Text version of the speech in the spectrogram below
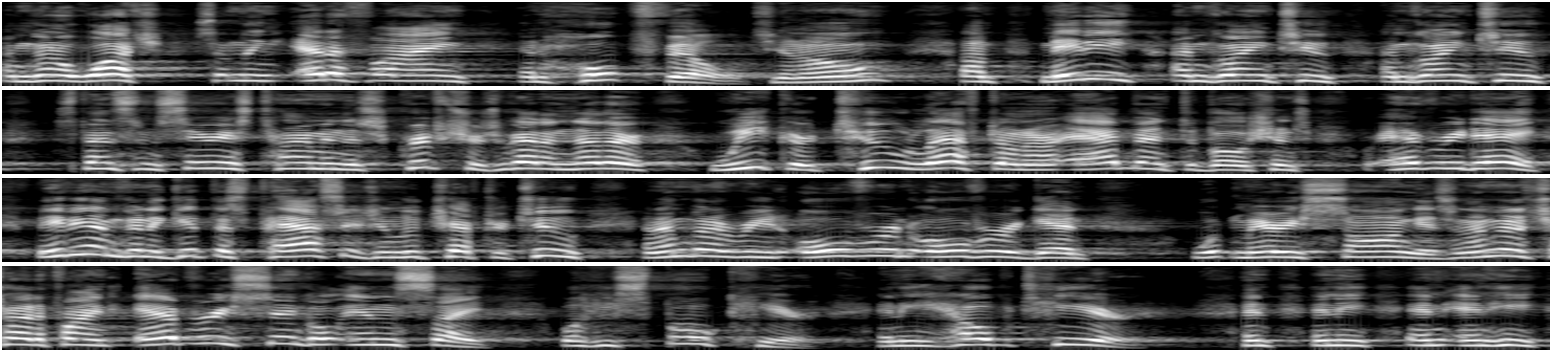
I'm going to watch something edifying and hope filled, you know? Um, maybe I'm going, to, I'm going to spend some serious time in the scriptures. We've got another week or two left on our Advent devotions every day. Maybe I'm going to get this passage in Luke chapter 2 and I'm going to read over and over again what Mary's song is. And I'm going to try to find every single insight. Well, he spoke here and he helped here. And, and, he, and, and he,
